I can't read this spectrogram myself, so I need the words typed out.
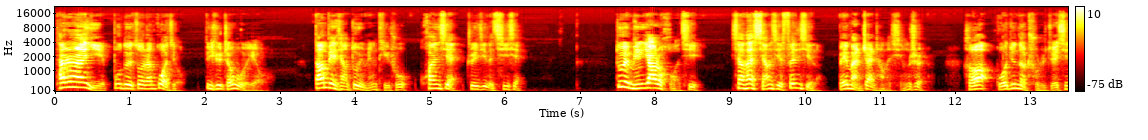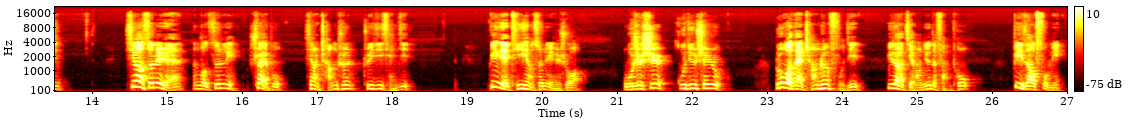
他仍然以部队作战过久，必须整补为由。当面向杜聿明提出宽限追击的期限，杜聿明压住火气，向他详细分析了北满战场的形势和国军的处置决心，希望孙立人能够遵令率部向长春追击前进，并且提醒孙立人说，五十师孤军深入，如果在长春附近遇到解放军的反扑，必遭覆灭，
